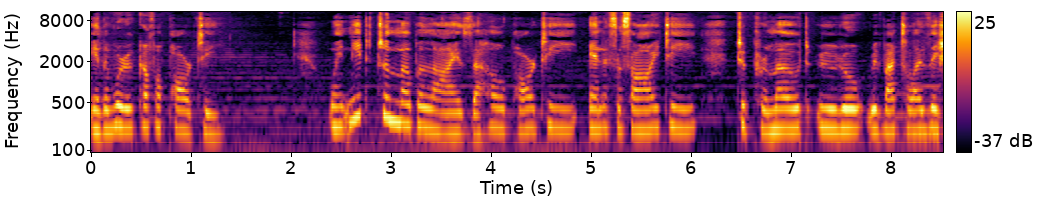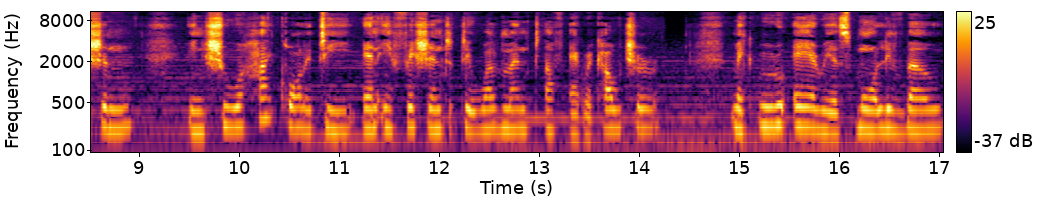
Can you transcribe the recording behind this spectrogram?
in the work of a party. We need to mobilize the whole party and society to promote rural revitalization, ensure high quality and efficient development of agriculture, make rural areas more livable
